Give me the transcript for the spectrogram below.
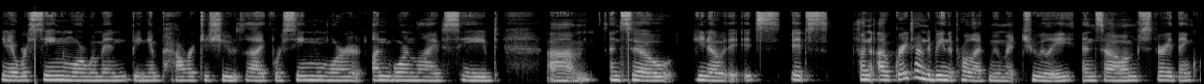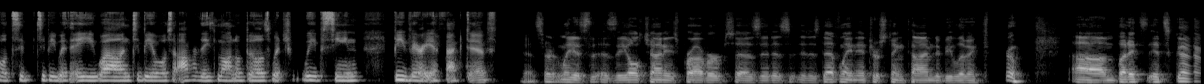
You know we're seeing more women being empowered to choose life. We're seeing more unborn lives saved. Um, and so you know it's it's fun a great time to be in the pro-life movement truly. And so i'm just very thankful to, to be with aul and to be able to offer these model bills which we've seen be very effective. Yeah, certainly, as as the old Chinese proverb says, it is it is definitely an interesting time to be living through. Um, but it's it's good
